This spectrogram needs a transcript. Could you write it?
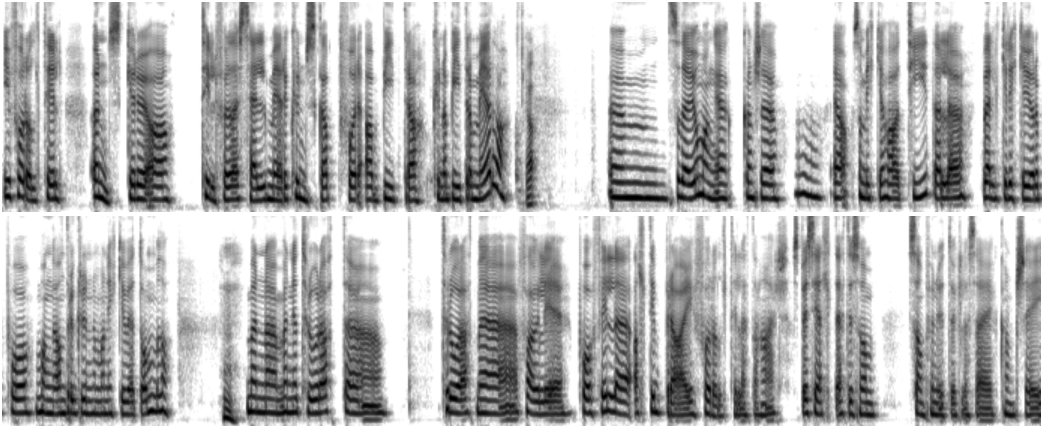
i forhold til Ønsker du å tilføre deg selv mer kunnskap for å bidra, kunne bidra mer, da? Ja. Um, så det er jo mange kanskje uh, ja, som ikke har tid, eller velger ikke å gjøre på mange andre grunner man ikke vet om. Hmm. Men, uh, men jeg tror at, uh, tror at med faglig påfyll er alltid bra i forhold til dette her. Spesielt ettersom samfunnet utvikler seg kanskje i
